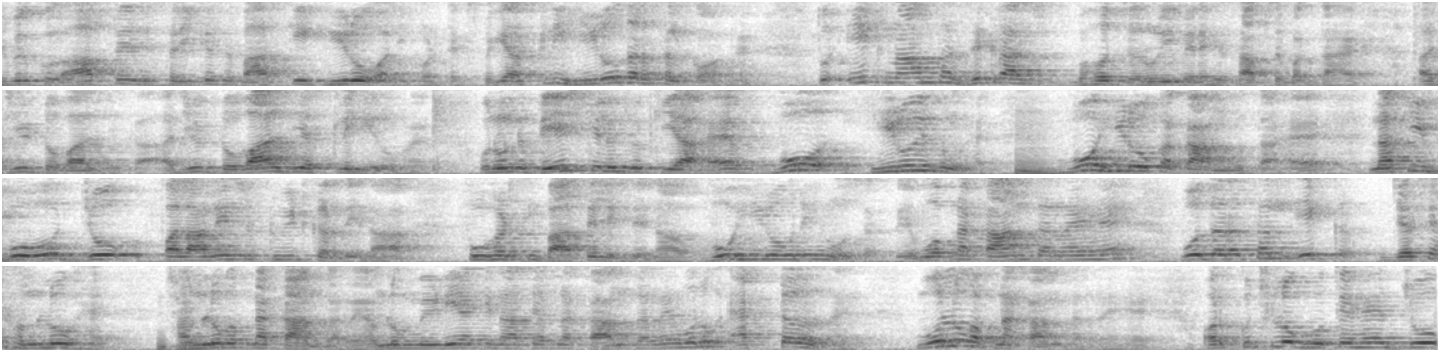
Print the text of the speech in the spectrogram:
जी बिल्कुल आपने जिस तरीके से बात की हीरो वाली कॉन्टेक्स्ट पे कि असली हीरो दरअसल कौन है? तो एक नाम का ज़िक्र आज बहुत ज़रूरी मेरे हिसाब से बनता है अजीत डोभाल जी का। अजीत डोभाल जी असली हीरो हैं। उन्होंने देश के लिए जो किया है वो हीरोइज्म है। हम्म। वो हीरो का काम होता है ना कि वो जो फलाने से ट्वीट कर देना फूहड़ सी बातें लिख देना वो हीरो नहीं हो सकते। वो अपना काम कर रहे हैं वो दरअसल एक जैसे हम लोग हैं हम लोग अपना काम कर रहे हैं हम लोग मीडिया के नाते अपना काम कर रहे हैं वो लोग एक्टर्स हैं वो लोग अपना काम कर रहे हैं। और कुछ लोग होते हैं जो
